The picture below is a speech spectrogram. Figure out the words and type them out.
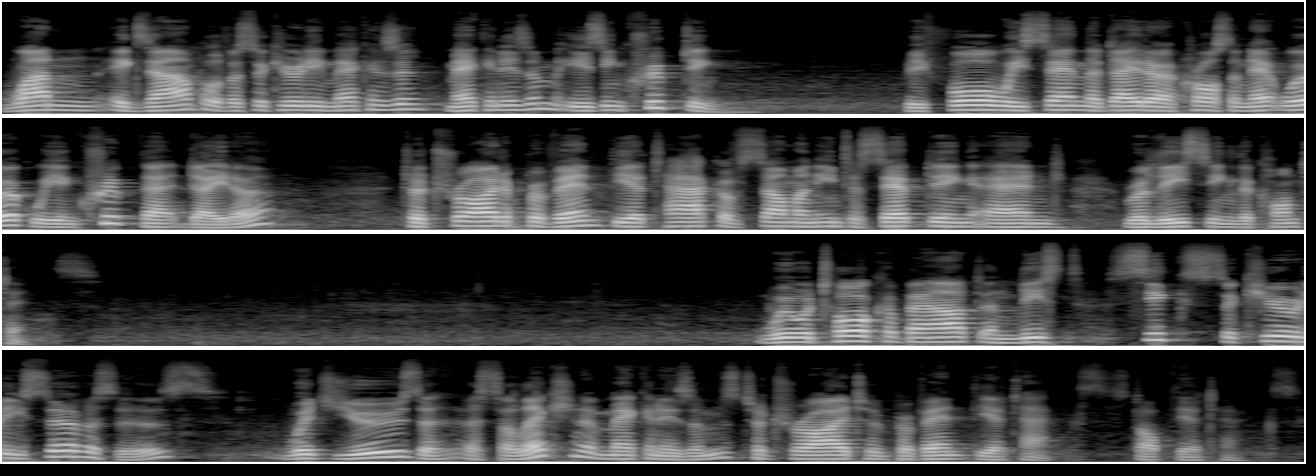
One example of a security mechanism, mechanism is encrypting before we send the data across a network, we encrypt that data to try to prevent the attack of someone intercepting and releasing the contents. We will talk about and list six security services which use a, a selection of mechanisms to try to prevent the attacks, stop the attacks.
